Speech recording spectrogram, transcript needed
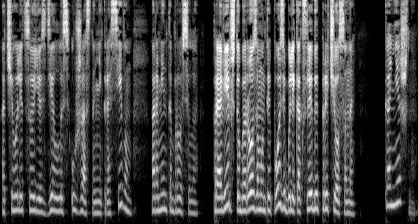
отчего лицо ее сделалось ужасно некрасивым, Араминта бросила. «Проверь, чтобы Розамунд и Пози были как следует причесаны». «Конечно».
